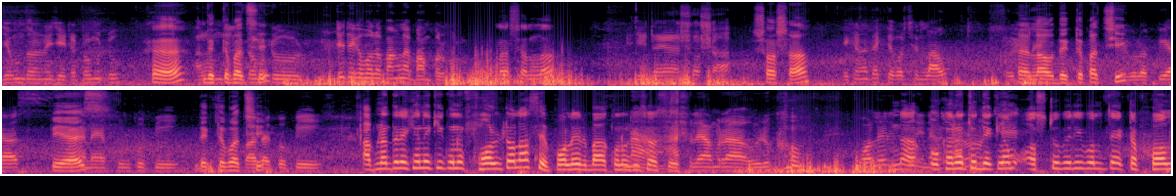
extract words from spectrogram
যেমন ধরনের যে এটা টমেটো। হ্যাঁ দেখতে পাচ্ছি। টমেটো যেটাকে বলে বাংলায় বাম্পার ফলন মাশাল্লাহ এই যে এটা শশা শশা এখানে দেখতে পাচ্ছেন লাউ। হ্যাঁ লাউ দেখতে পাচ্ছি। এগুলো পেঁয়াজ পেঁয়াজ। ফুলকপি দেখতে পাচ্ছি। বাঁধাকপি। আপনাদের এখানে কি কোনো ফল টল আছে? ফলের বা কোনো কিছু আছে? আসলে আমরা ওইরকম ফলের না ওখানে তো দেখলাম অস্ট্রবেরি বলতে একটা ফল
